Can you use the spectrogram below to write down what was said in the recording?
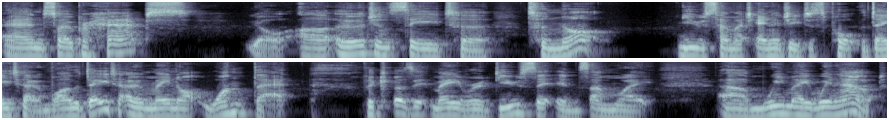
And so perhaps you know, our urgency to, to not use so much energy to support the dataome, while the dataome may not want that because it may reduce it in some way, um, we may win out,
